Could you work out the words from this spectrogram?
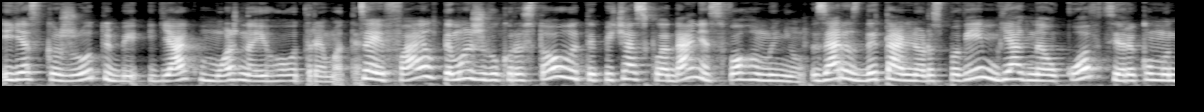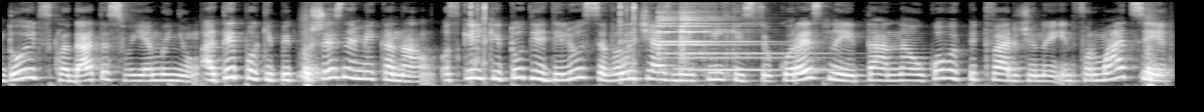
і я скажу тобі, як можна його отримати. Цей файл ти можеш використовувати під час складання свого меню. Зараз детально розповім, як науковці рекомендують рекомендують складати своє меню. А ти поки підпишись на мій канал, оскільки тут я ділюся величезною кількістю корисної та науково підтвердженої інформації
